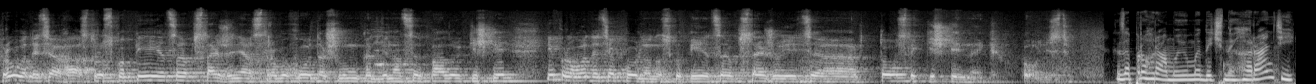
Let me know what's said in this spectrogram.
проводиться гастроскопія, це обстеження стравохода, шлунка, 12-палої кишки, і проводиться колоноскопія, це обстежується товстий кишківник повністю. За програмою медичних гарантій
